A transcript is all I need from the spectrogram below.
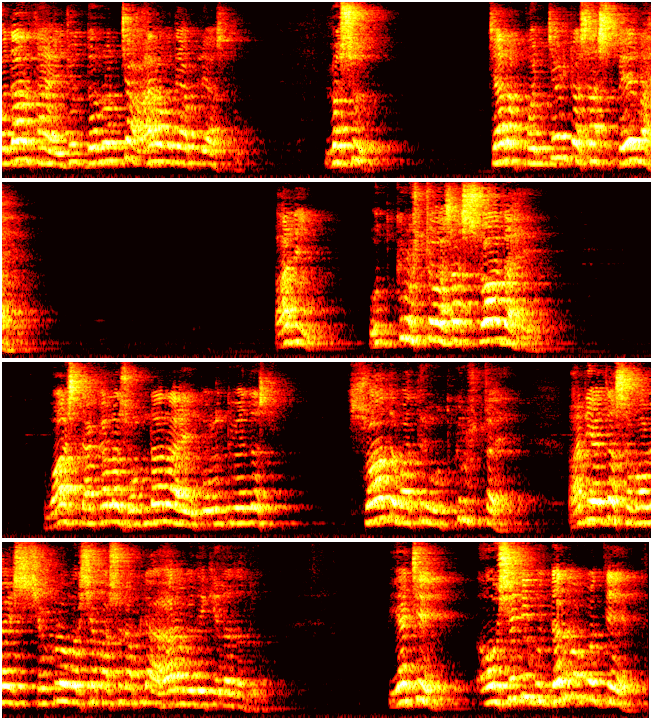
पदार्थ आहे जो दररोजच्या आहारामध्ये आपले असतो लसूण ज्याला पंचट असा स्मेल आहे. आणि उत्कृष्ट असा स्वाद आहे. वास टाकायला झोंबणारा आहे परंतु याचा स्वाद मात्र उत्कृष्ट आहे. आणि याचा समावेश शेकडो वर्षापासून आपल्या आहारामध्ये केला जातो. याचे औषधी गुणधर्म कोणते आहेत?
